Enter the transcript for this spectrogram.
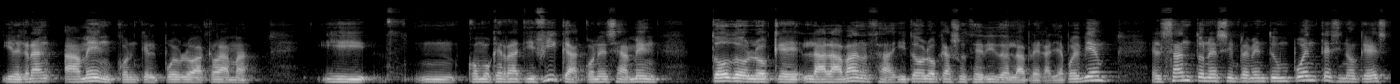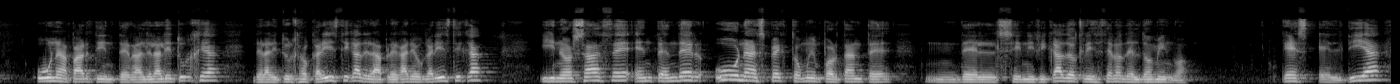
y el gran amén con que el pueblo aclama. Y mm, como que ratifica con ese amén todo lo que la alabanza y todo lo que ha sucedido en la plegaria. Pues bien, el santo no es simplemente un puente, sino que es una parte integral de la liturgia, de la liturgia eucarística, de la plegaria eucarística, y nos hace entender un aspecto muy importante del significado cristiano del domingo, que es el día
